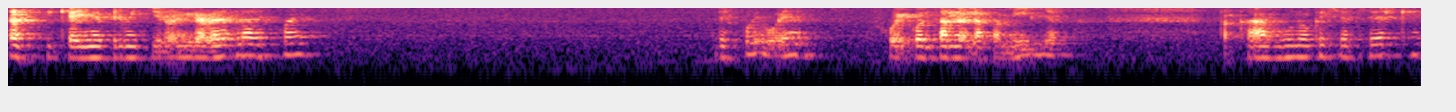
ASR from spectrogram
Así que ahí me permitieron ir a verla después. Después, bueno, fue contarle a la familia, a cada uno que se acerque.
